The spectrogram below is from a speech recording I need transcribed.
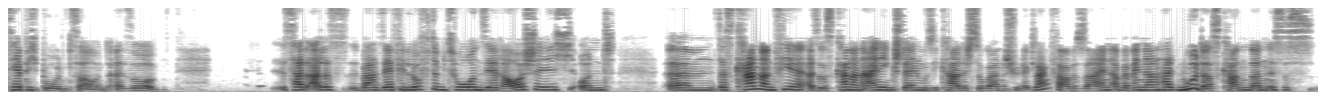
Teppichboden-Sound. Also es hat alles, war sehr viel Luft im Ton, sehr rauschig und Ähm, das kann an vielen, also es kann an einigen Stellen musikalisch sogar eine schöne Klangfarbe sein, aber wenn dann halt nur das kann, dann ist es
